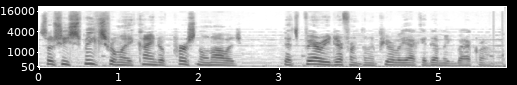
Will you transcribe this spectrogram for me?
So she speaks from a kind of personal knowledge that's very different than a purely academic background.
